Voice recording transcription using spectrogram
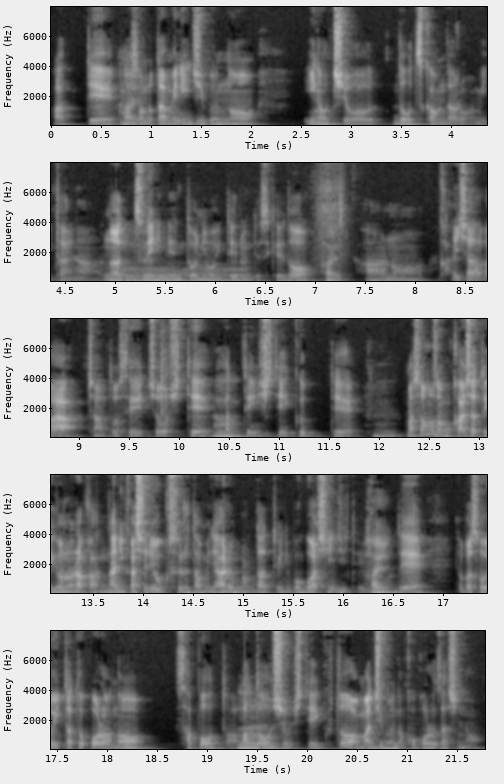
あって、まあ、はい。そのために自分の命をどう使うんだろうみたいなのは常に念頭に置いてるんですけど、はい。あの、会社がちゃんと成長してうん。発展していくって、うん。まあそもそも会社って世の中何かしら良くするためにあるもんだっていうふうに僕は信じているので、やっぱそういったところのサポート、うん後押しをしていくと、まあ自分の志の、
